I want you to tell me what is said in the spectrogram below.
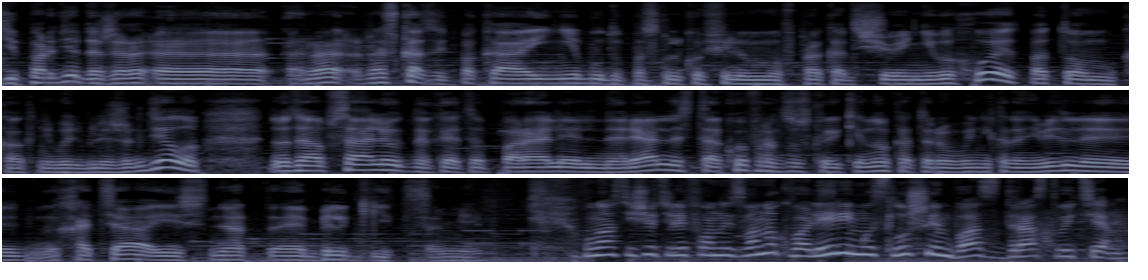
Депардье, даже э, ра- рассказывать пока и не буду, поскольку фильм в прокат еще и не выходит, потом как-нибудь ближе к делу. Но это абсолютно какая-то параллельная реальность, такое французское кино, которое вы никогда не видели, хотя и снятое бельгийцами. У нас еще телефонный звонок. Валерий, мы слушаем вас. Здравствуйте.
